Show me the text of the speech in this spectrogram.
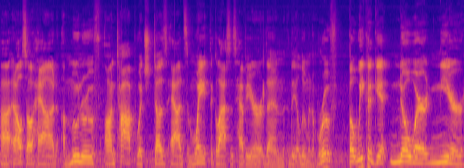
uh, it also had a moonroof on top, which does add some weight. The glass is heavier than the aluminum roof. But we could get nowhere near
